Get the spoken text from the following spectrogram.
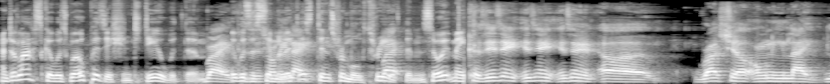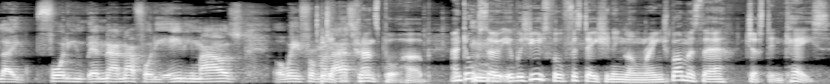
and Alaska was well positioned to deal with them. Right, It was a similar like- distance from all three Right. of them, so it made Cause isn't isn't isn't uh Russia only like like forty and not not 40, 80 miles away from Alaska? transport hub, and also Mm. it was useful for stationing long range bombers there, just in case.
